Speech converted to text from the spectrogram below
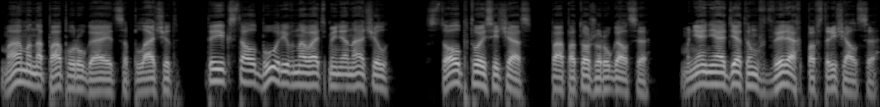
Мама на папу ругается, плачет. Ты к столбу ревновать меня начал. Столб твой сейчас, папа тоже ругался. Мне не одетым в дверях повстречался.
